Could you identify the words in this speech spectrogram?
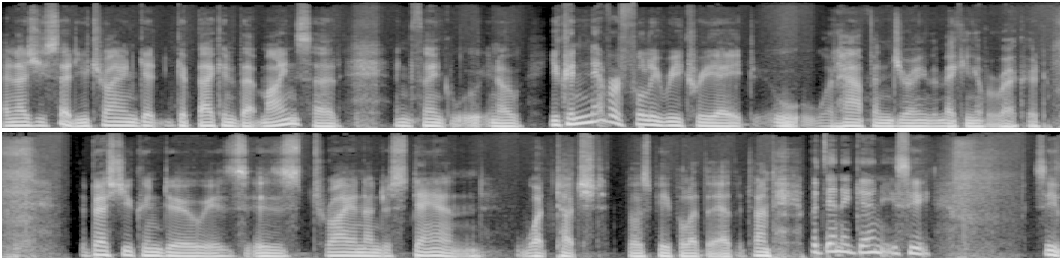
and as you said, you try and get get back into that mindset and think, you know, you can never fully recreate what happened during the making of a record. The best you can do is is try and understand what touched those people at the at the time. But then again, you see, see,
